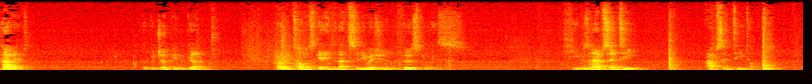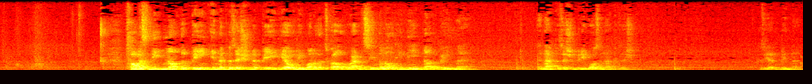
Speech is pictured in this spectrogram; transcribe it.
have it that we're jumping the gun. How did Thomas get into that situation in the first place? He was an absentee. Absentee Thomas. Thomas need not have been in the position of being the only one of the twelve who hadn't seen the Lord. He need not have been there in that position, but he was in that position. Because he hadn't been there.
